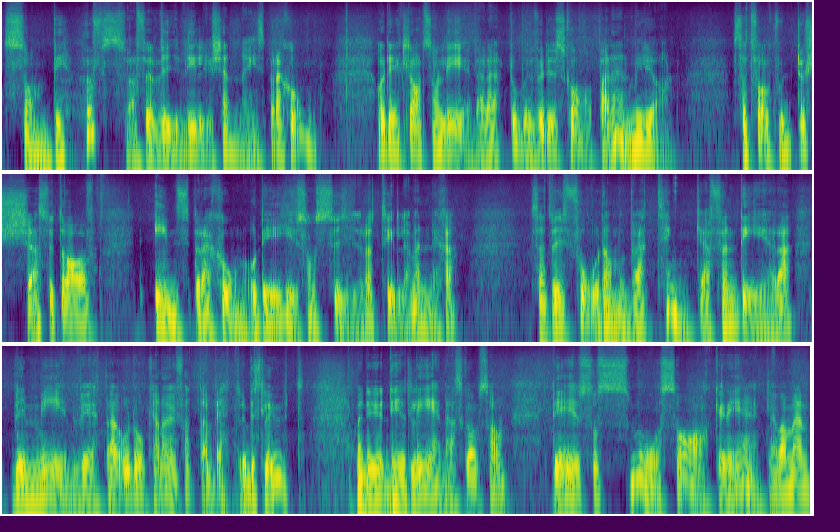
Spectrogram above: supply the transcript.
som behövs. För vi vill ju känna inspiration. Och det är klart som ledare, då behöver du skapa den miljön så att folk får duschas utav inspiration och det är ju som syret till en människa. Så att vi får dem att börja tänka, fundera, bli medvetna och då kan de ju fatta bättre beslut. Men det är, det är ett ledarskap som det är ju så små saker egentligen. Va? Men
